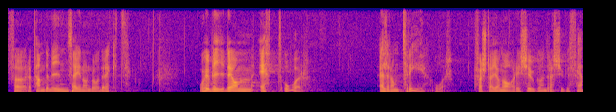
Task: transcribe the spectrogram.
Före pandemin, säger någon då direkt. Och hur blir det om ett år? Eller om tre år? 1 januari 2025.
